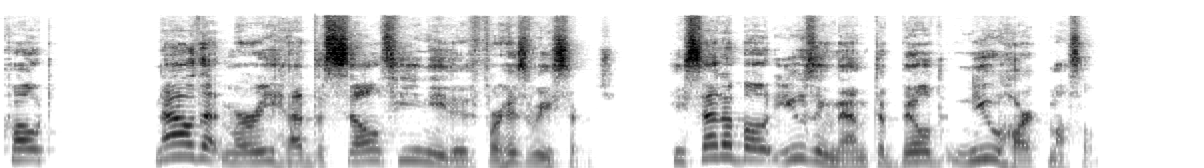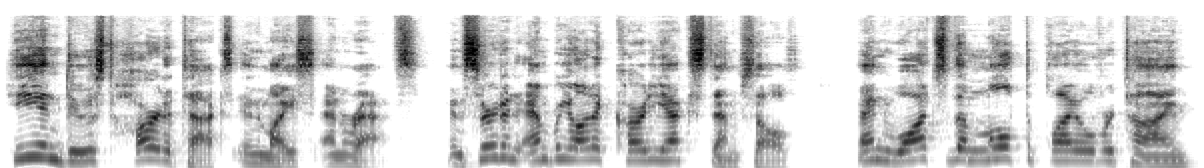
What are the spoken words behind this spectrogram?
Quote, now that Murry had the cells he needed for his research, he set about using them to build new heart muscle. He induced heart attacks in mice and rats, inserted embryonic cardiac stem cells, and watched them multiply over time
